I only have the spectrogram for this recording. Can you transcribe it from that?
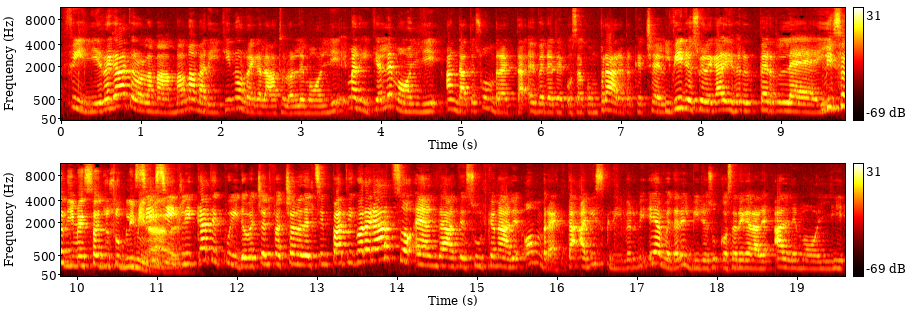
figli regalatelo alla mamma, ma mariti non regalatelo alle mogli. Mariti alle mogli andate su Ombretta e vedete cosa comprare perché c'è il video sui regali per, per lei. Mi sa di messaggio subliminale. Sì, sì, cliccate qui dove c'è il faccione del simpatico ragazzo e andate sul canale Ombretta ad iscrivervi e a vedere il video su cosa regalare alle mogli.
